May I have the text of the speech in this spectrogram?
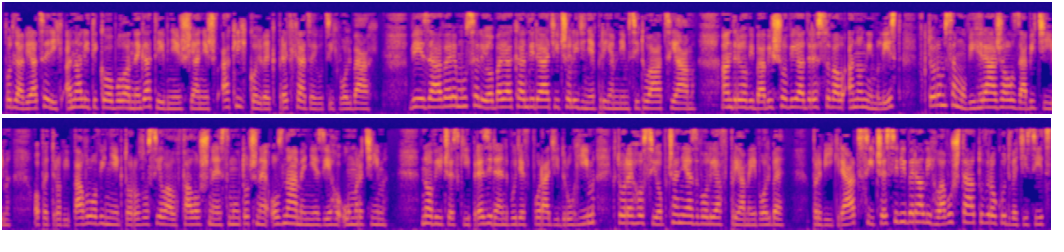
Podľa viacerých analytikov bola negatívnejšia než v akýchkoľvek predchádzajúcich voľbách. V jej závere museli obaja kandidáti čeliť nepríjemným situáciám. Andrejovi Babišovi adresoval anonym list, v ktorom sa mu vyhrážal zabitím. Petrovi Pavlovi niekto rozosielal falošné smútočné oznámenie s jeho úmrtím. Nový český prezident bude v poradí druhým, ktorého si občania zvolia v priamej voľbe. Prvýkrát si Česi vyberali hlavu štátu v roku 2013,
